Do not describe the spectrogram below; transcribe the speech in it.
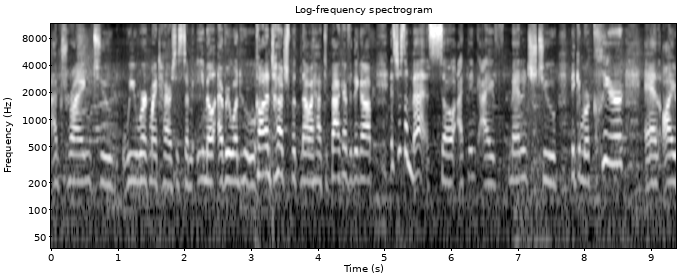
I'm trying to rework my entire system, email everyone who got in touch, but now I have to back everything up. It's just a mess. So I think I've managed to make it more clear and I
